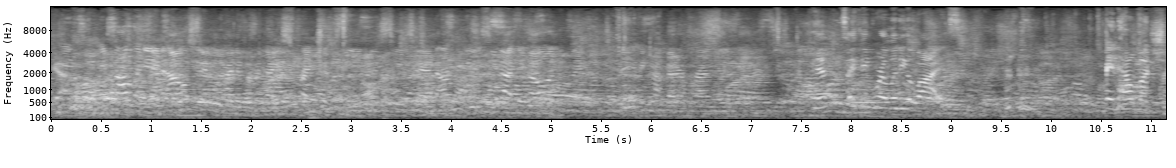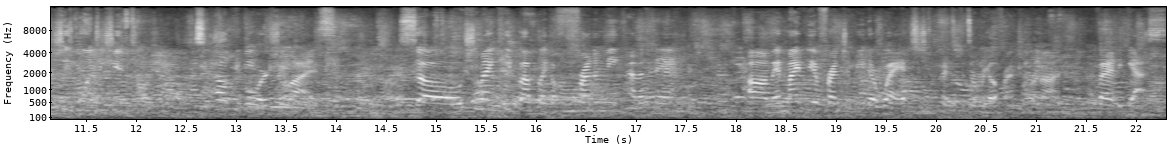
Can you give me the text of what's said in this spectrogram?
Yeah. We saw Lydia and Allison kind of have a nice friendship scene this season. Are you going to see that develop and they become better friends? depends, I think, where Lydia lies. And how much she's going to choose to tell people where she lies. So she might keep up like a front of me kind of thing. Um, it might be a friendship either way. It depends if it's a real friendship or not. But guess,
